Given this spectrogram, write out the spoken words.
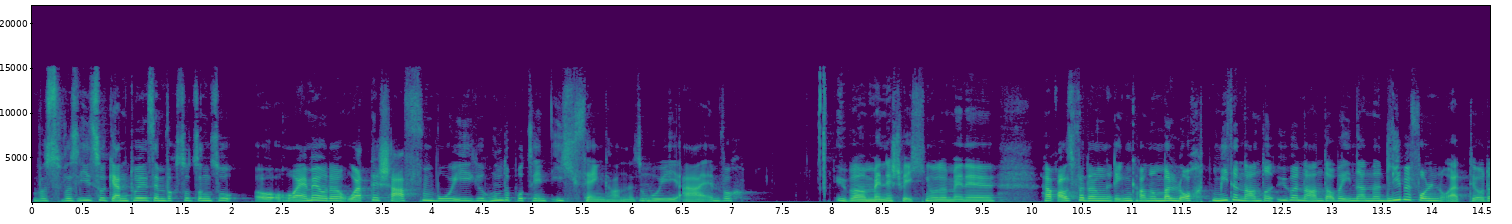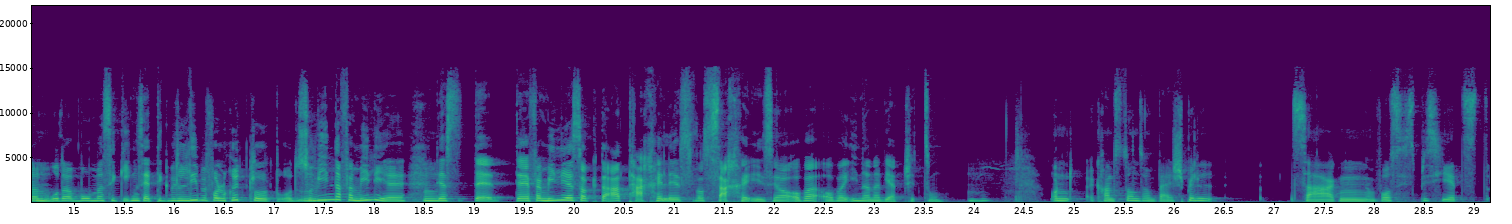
was, was ich so gern tue, ist einfach sozusagen so äh, Räume oder Orte schaffen, wo ich 100% ich sein kann. Also mhm. wo ich auch einfach über meine Schwächen oder meine Herausforderungen reden kann und man lacht miteinander, übereinander, aber in einer liebevollen Orte oder, mhm. oder wo man sich gegenseitig ein bisschen liebevoll rüttelt oder so mhm. wie in der Familie. Mhm. Der, der, der, Familie sagt da auch Tacheles, was Sache ist, ja, aber, aber in einer Wertschätzung. Mhm. Und kannst du uns ein Beispiel sagen, was ist bis jetzt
